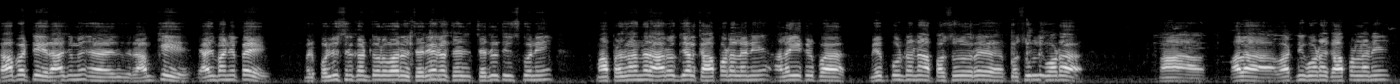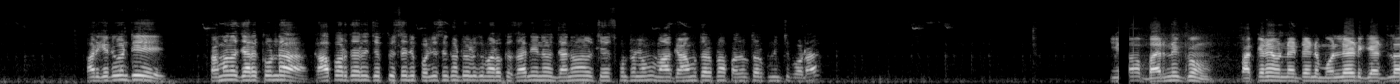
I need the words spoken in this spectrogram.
కాబట్టి రాజమ రామ్కి యాజమాన్యంపై మరి పొల్యూషన్ కంట్రోల్ వారు సరైన చర్యలు తీసుకొని మా ప్రజలందరూ ఆరోగ్యాలు కాపాడాలని అలాగే ఇక్కడ మేపుకుంటున్న పశువు పశువుల్ని కూడా వాళ్ళ వాటిని కూడా కాపాడాలని వాటికి ఎటువంటి ప్రమాదం జరగకుండా కాపాడుతారని చెప్పేసి పొల్యూషన్ కంట్రోల్కి మరొకసారి నేను ధన్యవాదాలు చేసుకుంటున్నాము మా గ్రామ తరపున ప్రజల తరపు నుంచి కూడా. బర్నికం పక్కనే ఉన్నటువంటి మొల్లేడు గడ్డలో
